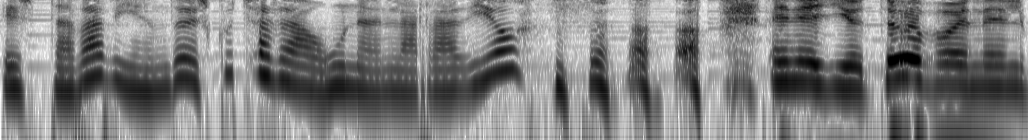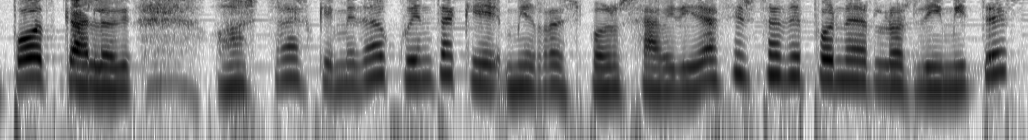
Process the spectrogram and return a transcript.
estaba viendo, he escuchado a una en la radio, en el YouTube o en el podcast. Ostras, que me he dado cuenta que mi responsabilidad esta de poner los límites,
